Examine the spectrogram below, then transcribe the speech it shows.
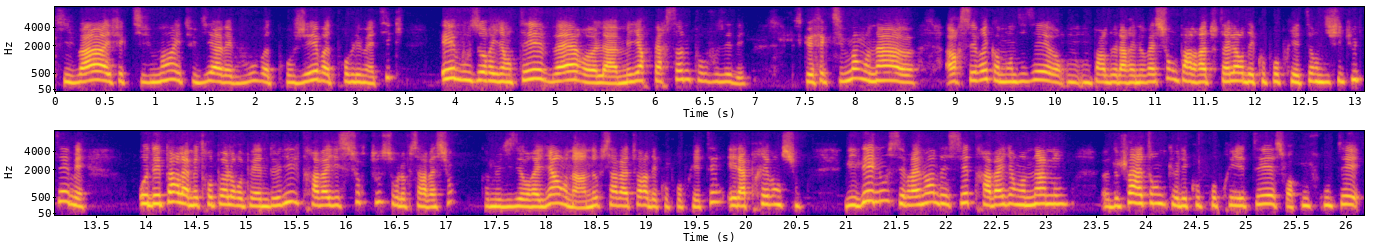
qui va effectivement étudier avec vous votre projet, votre problématique et vous orienter vers la meilleure personne pour vous aider. Parce qu'effectivement, on a alors c'est vrai, comme on disait, on, parle de la rénovation, on parlera tout à l'heure des copropriétés en difficulté, mais au départ, la métropole européenne de Lille travaillait surtout sur l'observation. Comme le disait Aurélien, on a un observatoire des copropriétés et la prévention. L'idée, nous, c'est vraiment d'essayer de travailler en amont, euh, de ne pas attendre que les copropriétés soient confrontées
